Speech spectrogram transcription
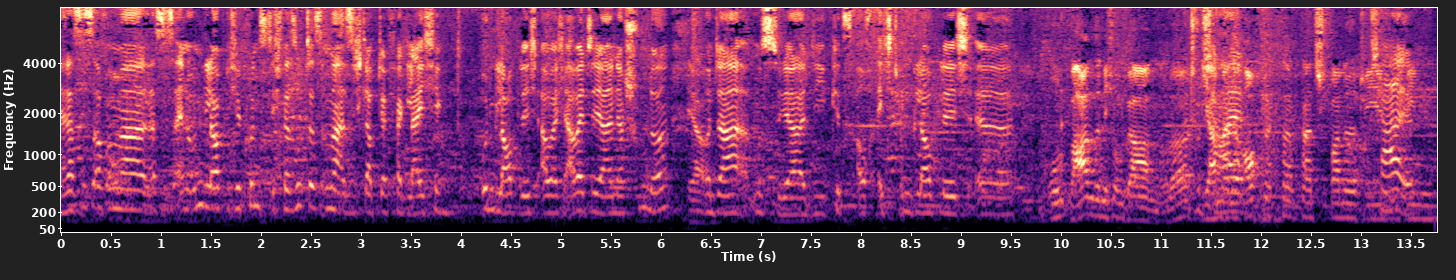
Ja, das ist auch immer, das ist eine unglaubliche Kunst. Ich versuche das immer, also ich glaube, der Vergleich hinkt unglaublich, aber ich arbeite ja in der Schule Ja. und da musst du ja die Kids auch echt unglaublich. Äh, Und wahnsinnig Ungarn, oder? Die Total. haben eine Aufmerksamkeitsspanne wie, wie ein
